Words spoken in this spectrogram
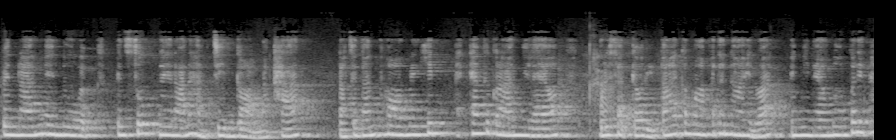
เป็นร้านเมนูแบบเป็นซุปในร้านอาหารจีนก่อนนะคะลังจากนั้นพอไม่คิดแค่ทุกร้านมีแล้ว บริษัทเกาหลีใต้ก็มาพัฒนาเห็นว่ามีแนวโน้มก็ได้ท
